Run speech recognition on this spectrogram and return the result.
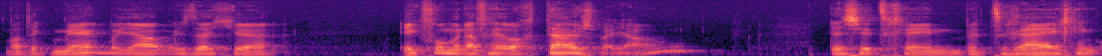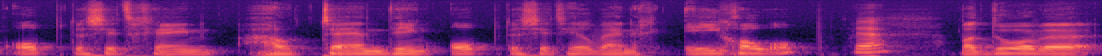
wat ik merk bij jou is dat je, ik voel me daar heel erg thuis bij jou. Er zit geen bedreiging op, er zit geen houten ding op, er zit heel weinig ego op. Ja? Waardoor we,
